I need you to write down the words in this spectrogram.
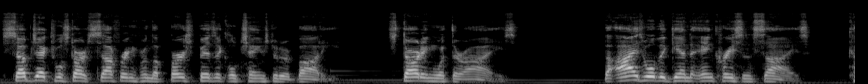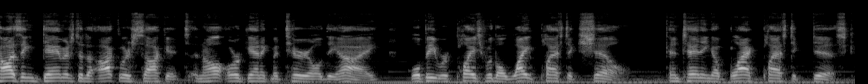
subjects will start suffering from the first physical change to their body, starting with their eyes. The eyes will begin to increase in size, causing damage to the ocular sockets and all organic material of the eye will be replaced with a white plastic shell containing a black plastic disc.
